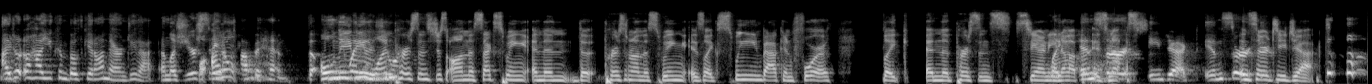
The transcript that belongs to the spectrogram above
I don't know how you can both get on there and do that unless you're well, sitting on top of him. The only maybe way one person's just on the sex swing and then the person on the swing is like swinging back and forth, like, and the person's standing like up. Insert, not, eject, insert, insert, eject.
